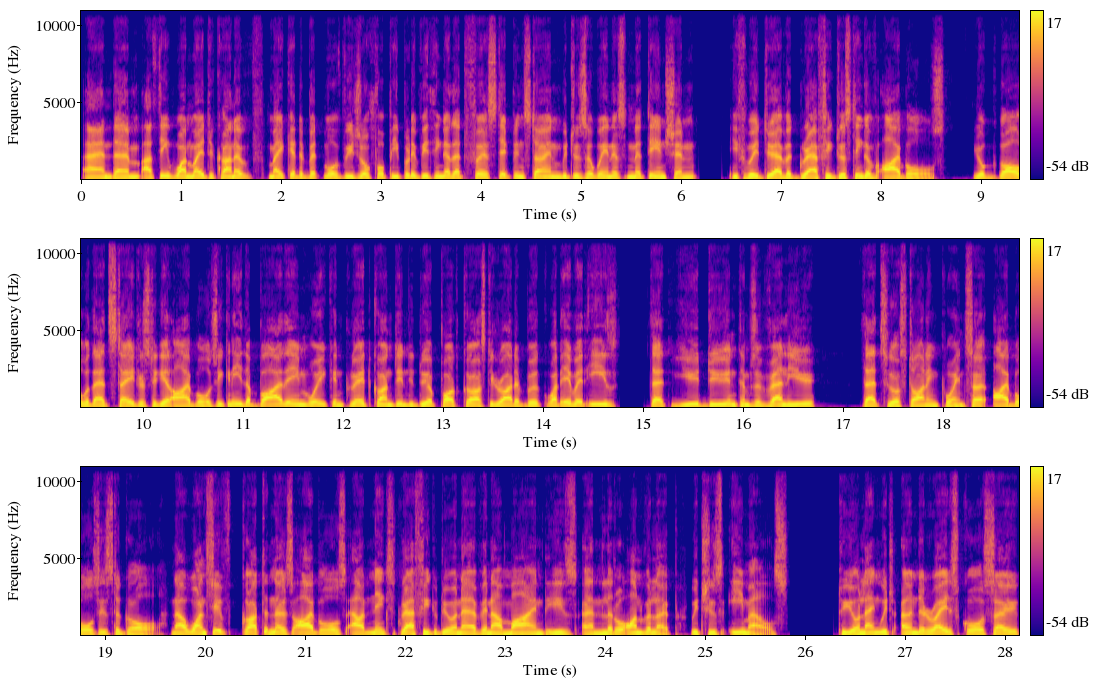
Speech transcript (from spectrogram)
And um, I think one way to kind of make it a bit more visual for people, if you think of that first stepping stone, which is awareness and attention, if we to have a graphic, just think of eyeballs. Your goal with that stage is to get eyeballs. You can either buy them or you can create content, you do a podcast, you write a book, whatever it is that you do in terms of value, that's your starting point. So eyeballs is the goal. Now, once you've gotten those eyeballs, our next graphic we want to have in our mind is a little envelope, which is emails to your language owned array score. So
